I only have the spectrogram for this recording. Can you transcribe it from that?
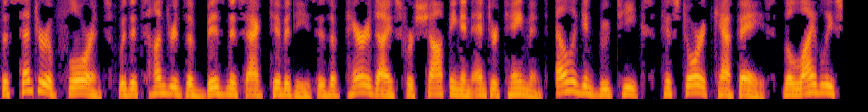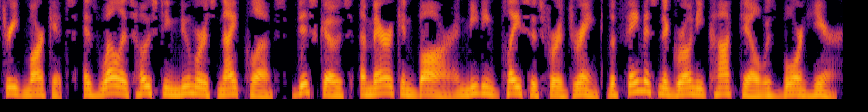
The center of Florence, with its hundreds of business activities is a paradise for shopping and entertainment, elegant boutiques, historic cafes, the lively street markets, as well as hosting numerous nightclubs, discos, American bar and meeting places for a drink. The famous Negroni cocktail was born here.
